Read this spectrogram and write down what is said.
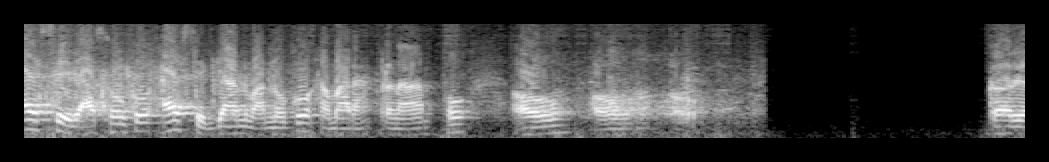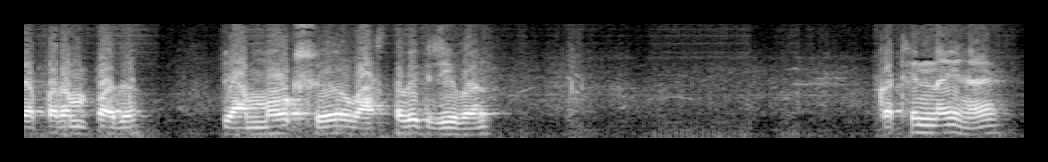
ऐसे व्यासों को, ऐसे ज्ञानवानों को हमारा प्रणाम हो। ओ ओ ओ कार्य परम पद या मोक्ष वास्तविक जीवन। कठिन नहीं है।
